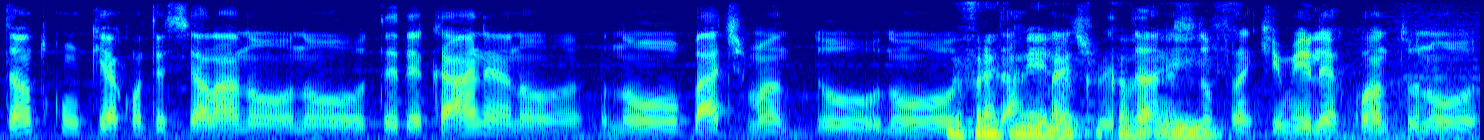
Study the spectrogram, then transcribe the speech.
tanto com o que acontecia lá no, no TDK, né? No, no Batman do. No do Frank Dark Miller. Returns, do Frank Miller, quanto no,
